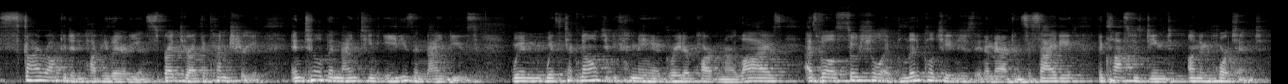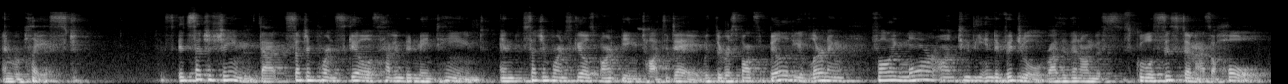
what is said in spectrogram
skyrocketed in popularity and spread throughout the country until the 1980s and 90s, when with technology becoming a greater part in our lives, as well as social and political changes in American society, the class was deemed unimportant and replaced. It's such a shame that such important skills haven't been maintained, and such important skills aren't being taught today, with the responsibility of learning falling more onto the individual rather than on the school system as a whole.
